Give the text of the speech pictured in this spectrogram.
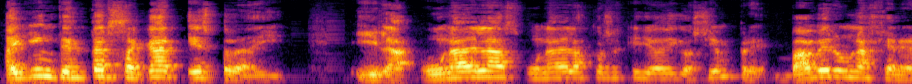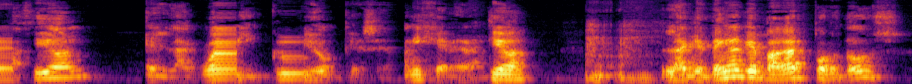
Hay que intentar sacar esto de ahí. Y la, una, de las, una de las cosas que yo digo siempre, va a haber una generación en la cual incluyo, que será mi generación, la que tenga que pagar por dos.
